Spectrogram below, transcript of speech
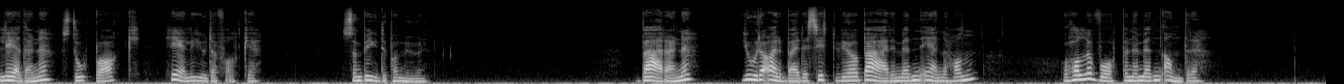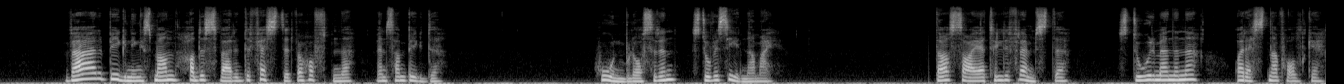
Lederne sto bak hele judafolket, som bygde på muren. Bærerne gjorde arbeidet sitt ved å bære med den ene hånden og holde våpenet med den andre. Hver bygningsmann hadde sverdet festet ved hoftene mens han bygde. Hornblåseren sto ved siden av meg. Da sa jeg til de fremste, stormennene og resten av folket.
